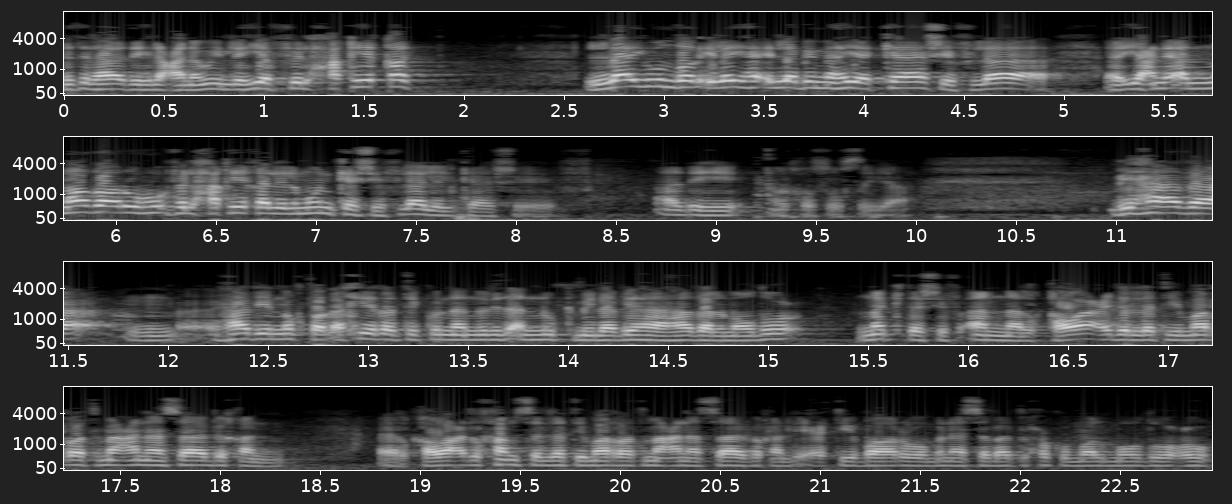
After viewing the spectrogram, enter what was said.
مثل هذه العناوين اللي هي في الحقيقة لا ينظر إليها إلا بما هي كاشف لا يعني النظر في الحقيقة للمنكشف لا للكاشف. هذه الخصوصية. بهذا هذه النقطة الأخيرة التي كنا نريد أن نكمل بها هذا الموضوع نكتشف أن القواعد التي مرت معنا سابقا القواعد الخمسة التي مرت معنا سابقا لاعتبار ومناسبات الحكم والموضوع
